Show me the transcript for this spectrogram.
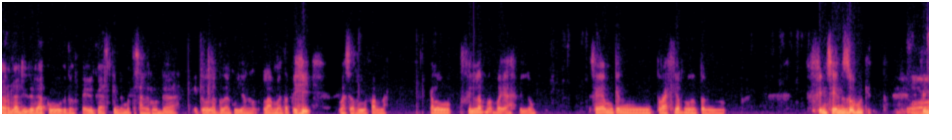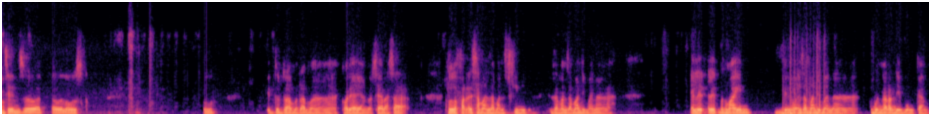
Roda di dadaku gitu. Kayak Gaskin dan Sang Roda itu lagu-lagu yang lama tapi masih relevan lah. Kalau film apa ya film saya mungkin terakhir nonton Vincenzo mungkin. Wow. Vincenzo atau Los itu drama-drama Korea yang saya rasa relevan zaman-zaman segini zaman-zaman di mana elit-elit bermain dengan zaman di mana kebenaran dibungkam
